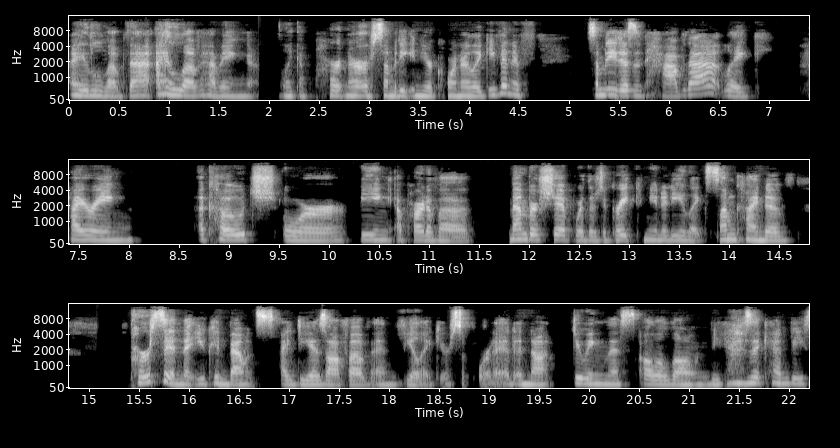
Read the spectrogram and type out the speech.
I love that. I love having like a partner or somebody in your corner like even if somebody doesn't have that, like hiring a coach or being a part of a membership where there's a great community, like some kind of person that you can bounce ideas off of and feel like you're supported and not doing this all alone because it can be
